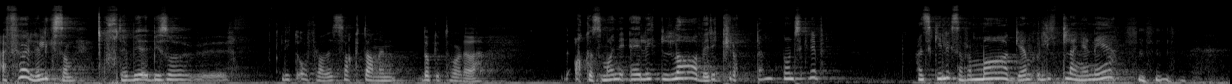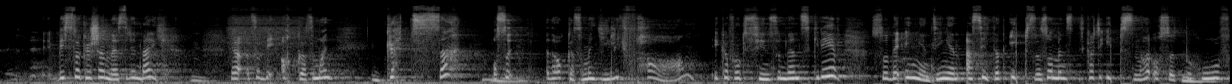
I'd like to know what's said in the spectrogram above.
Jeg føler liksom Det blir så øh, litt overfladisk sagt, da, men dere tåler det. Akkurat som han er litt lavere i kroppen når han skriver. Han skriver liksom fra magen og litt lenger ned. Hvis dere skjønner Strindberg. Ja, altså det er akkurat som han gutser. Og så er det akkurat som han gir litt faen i hva folk syns om det han skriver. Så det er ingenting Jeg sier ikke at Ibsen sånn, men kanskje Ibsen har også et behov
